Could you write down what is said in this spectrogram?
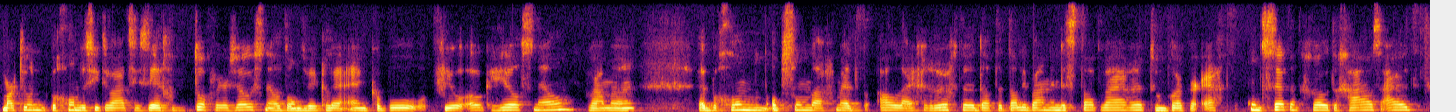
maar toen begon de situatie zich toch weer zo snel te ontwikkelen en Kabul viel ook heel snel. Kwamen Het begon op zondag met allerlei geruchten dat de Taliban in de stad waren. Toen brak er echt ontzettend grote chaos uit.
